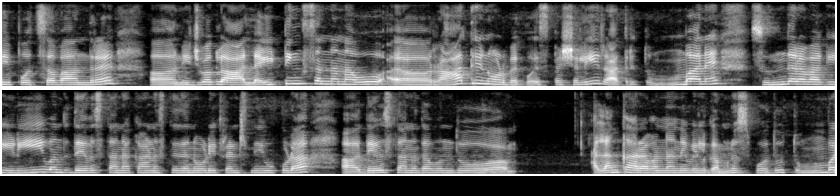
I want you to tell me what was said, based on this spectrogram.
ದೀಪೋತ್ಸವ ಅಂದರೆ ನಿಜವಾಗ್ಲೂ ಆ ಲೈಟಿಂಗ್ಸನ್ನು ನಾವು ರಾತ್ರಿ ನೋಡಬೇಕು. ಎಸ್ಪೆಷಲಿ ರಾತ್ರಿ ತುಂಬಾ ಸುಂದರವಾಗಿ ಇಡೀ ಒಂದು ದೇವಸ್ಥಾನ ಕಾಣಿಸ್ತಿದೆ. ನೋಡಿ ಫ್ರೆಂಡ್ಸ್ ನೀವು ಕೂಡ ದೇವಸ್ಥಾನದ ಒಂದು ಅಲಂಕಾರವನ್ನು ನೀವು ಇಲ್ಲಿ ಗಮನಿಸ್ಬೋದು. ತುಂಬ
